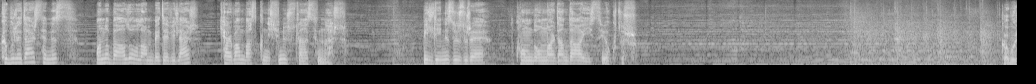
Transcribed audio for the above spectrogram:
Kabul ederseniz bana bağlı olan bedeviler kervan baskın işini üstlensinler. Bildiğiniz üzere bu konuda onlardan daha iyisi yoktur. Kabul.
